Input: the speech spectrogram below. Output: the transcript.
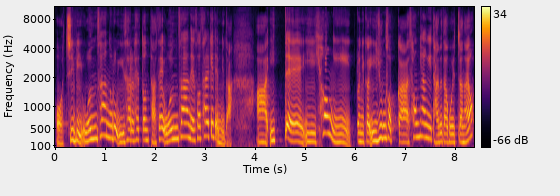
어, 집이 원산으로 이사를 했던 탓에 원산에서 살게 됩니다. 아 이때 이 형이 그러니까 이중섭과 성향이 다르다고 했잖아요.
